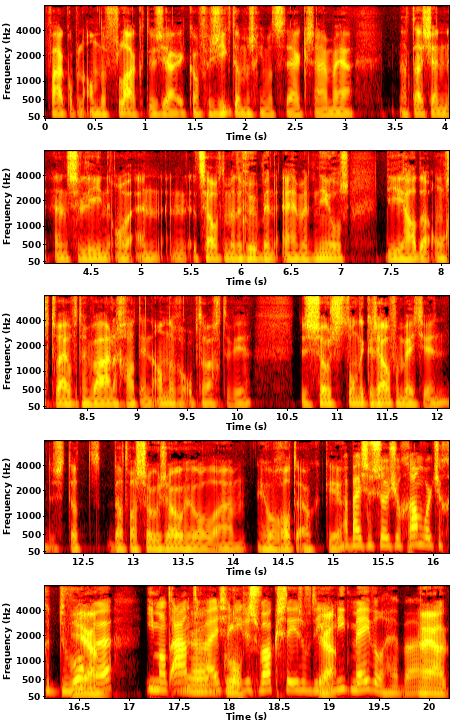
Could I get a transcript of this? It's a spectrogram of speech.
vaak op een ander vlak. Dus ja, ik kan fysiek dan misschien wat sterker zijn. Maar ja, Natasja en, en Celine en, en hetzelfde met Ruben en met Niels. Die hadden ongetwijfeld hun waarde gehad in andere opdrachten weer. Dus zo stond ik er zelf een beetje in. Dus dat, dat was sowieso heel, ehm, heel rot elke keer. Maar bij zo'n sociogram word je gedwongen Ja. iemand aan te wijzen klopt. die de zwakste is of die Ja. je niet mee wil hebben. Nou ja,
